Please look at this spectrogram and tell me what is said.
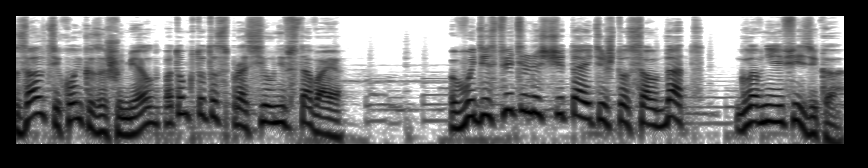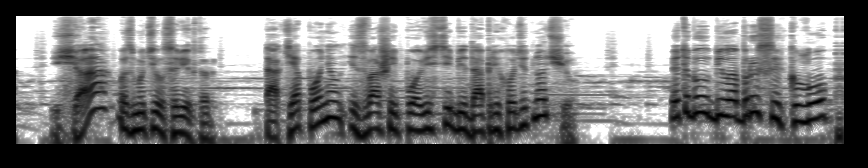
Зал тихонько зашумел, потом кто-то спросил, не вставая. «Вы действительно считаете, что солдат главнее физика?» «Я?» — возмутился Виктор. «Так я понял, из вашей повести беда приходит ночью». Это был белобрысый клоп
